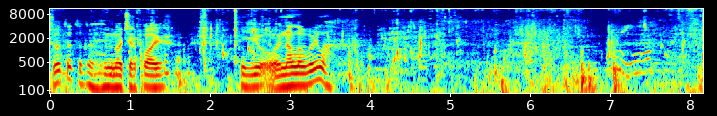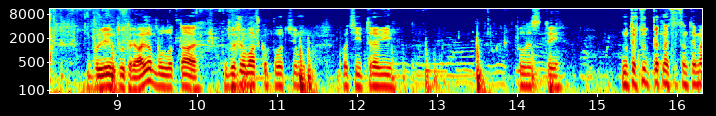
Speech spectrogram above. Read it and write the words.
Що ти тут гімно черпаєш? Йой, наловила? Блін, тут реально болота. Дуже важко по, цьому, по цій траві плести. Ну так тут 15 см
